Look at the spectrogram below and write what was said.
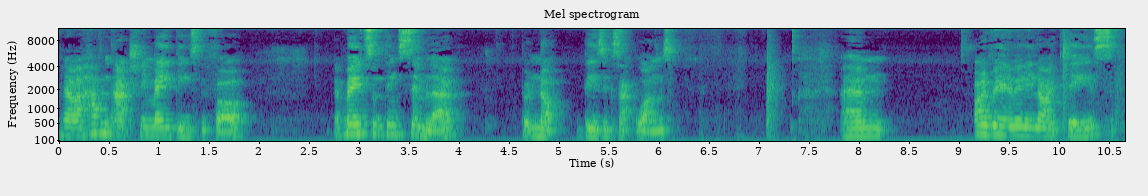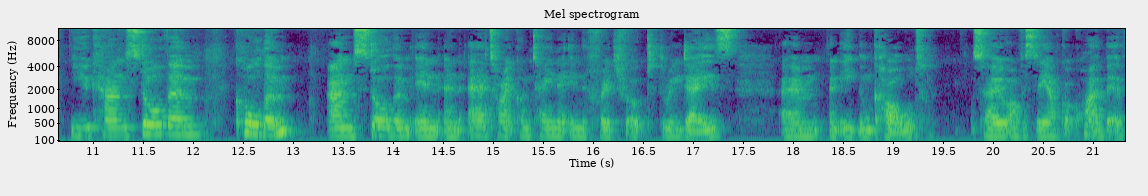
Now I haven't actually made these before. I've made something similar, but not these exact ones. Um, I really, really like these. You can store them, cool them, and store them in an airtight container in the fridge for up to three days um, and eat them cold. So obviously I've got quite a bit of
